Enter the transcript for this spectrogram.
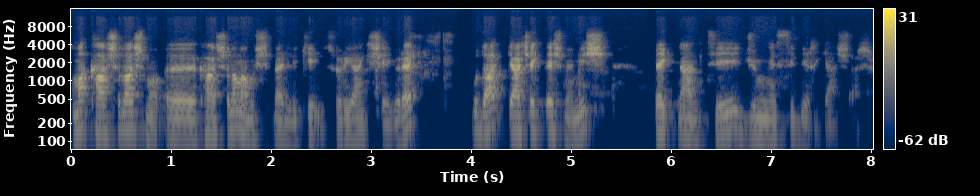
Ama karşılaşma, e, karşılamamış belli ki söyleyen kişiye göre. Bu da gerçekleşmemiş beklenti cümlesidir gençler.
